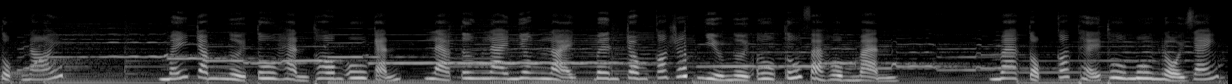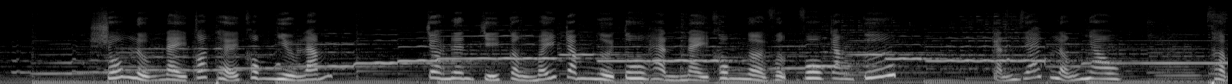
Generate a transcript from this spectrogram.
tục nói, Mấy trăm người tu hành thôn u cảnh là tương lai nhân loại, Bên trong có rất nhiều người ưu tú và hùng mạnh. Ma tộc có thể thu mua nội gián. Số lượng này có thể không nhiều lắm cho nên chỉ cần mấy trăm người tu hành này không ngờ vực vô căn cứ. Cảnh giác lẫn nhau, Thậm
